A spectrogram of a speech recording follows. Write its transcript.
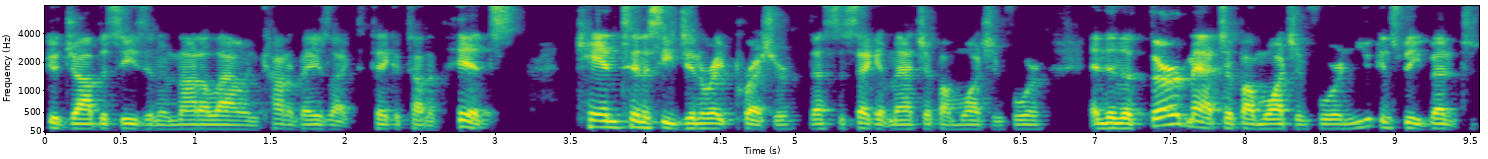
good job this season of not allowing Connor Bazelak to take a ton of hits. Can Tennessee generate pressure? That's the second matchup I'm watching for. And then the third matchup I'm watching for, and you can speak better to,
